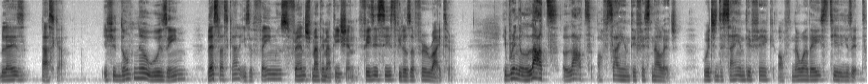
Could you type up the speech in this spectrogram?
Blaise Pascal. If you don't know who is him, Blaise Pascal is a famous French mathematician, physicist, philosopher, writer. He brings a lot, a lot of scientific knowledge which the scientific of nowadays still use it.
